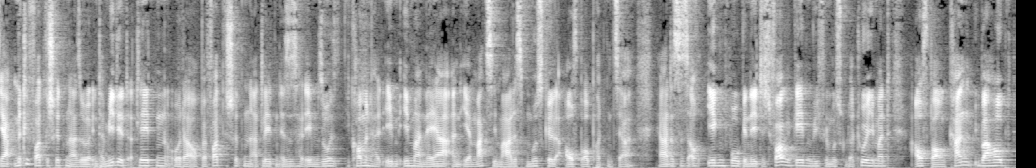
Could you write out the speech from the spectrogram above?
ja, mittelfortgeschrittenen, also Intermediate-Athleten oder auch bei fortgeschrittenen Athleten ist es halt eben so, die kommen halt eben immer näher an ihr maximales Muskelaufbaupotenzial. Ja, das ist auch irgendwo genetisch vorgegeben, wie viel Muskulatur jemand aufbauen kann überhaupt.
